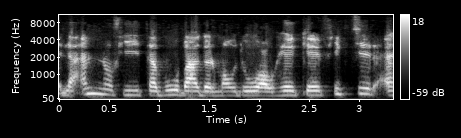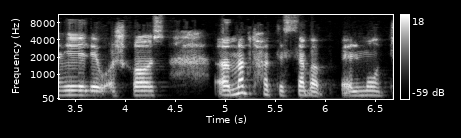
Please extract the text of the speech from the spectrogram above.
لأنه في تابو بعد الموضوع وهيك في كتير أهالي وأشخاص آه، ما بتحط السبب الموت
